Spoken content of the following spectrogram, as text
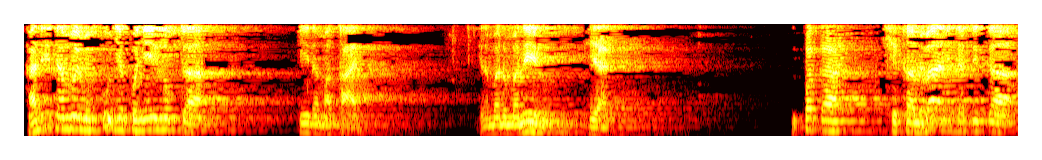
Hadithi ambayo imekuja kwenye hii nukta ina makali. Ina maneno yake. Mpaka Sheikh Albani katika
